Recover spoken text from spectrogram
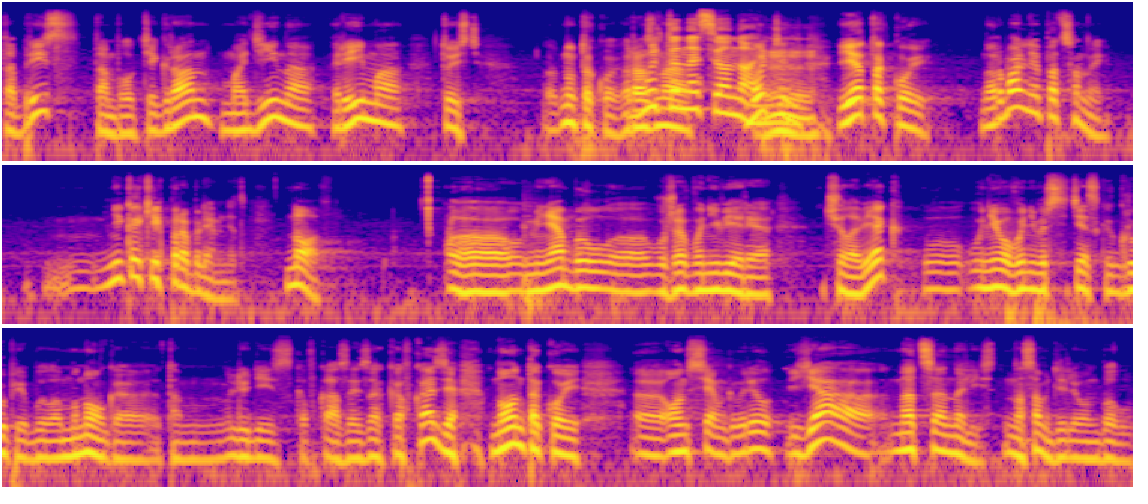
Табрис, там был Тигран, Мадина, Рима. То есть, ну, такой разно... Мультинаціональний. Мульти- Мгм. И я такой, нормальные пацаны, никаких проблем нет. Но э, у меня был э, уже в универе человек, у него в университетской группе было много там людей из Кавказа, из Кавказа, но он такой, э, он всем говорил, я националист. На самом деле он был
